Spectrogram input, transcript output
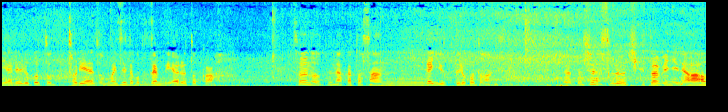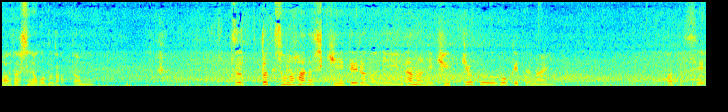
やれることとりあえず思いついたこと全部やるとかそういうのって中田さんが言ってることなんですよ。で私はそれを聞くたびにああ私のことだって思う。ずっとその話聞いてるのになのに結局動けてない。私。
